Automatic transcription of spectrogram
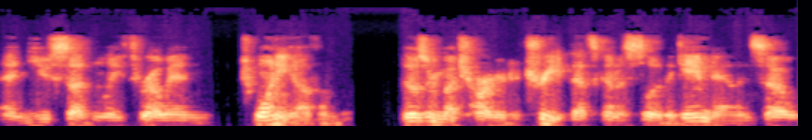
and you suddenly throw in 20 of them, those are much harder to treat. That's going to slow the game down. And so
